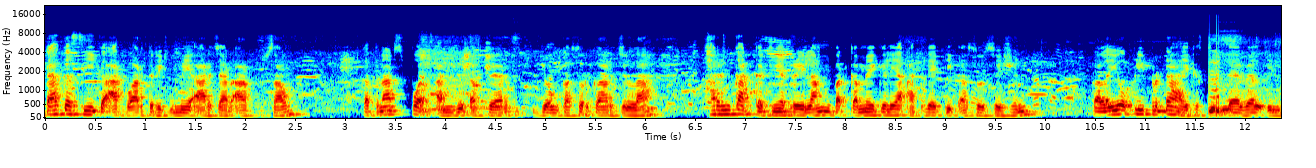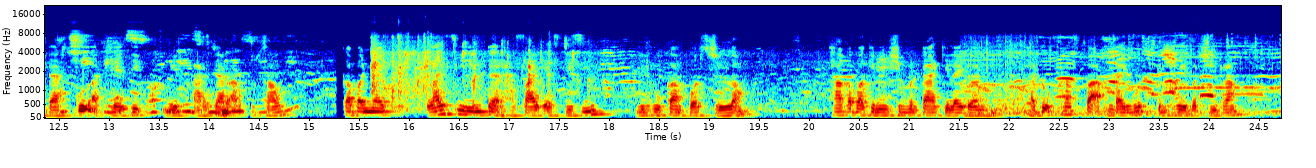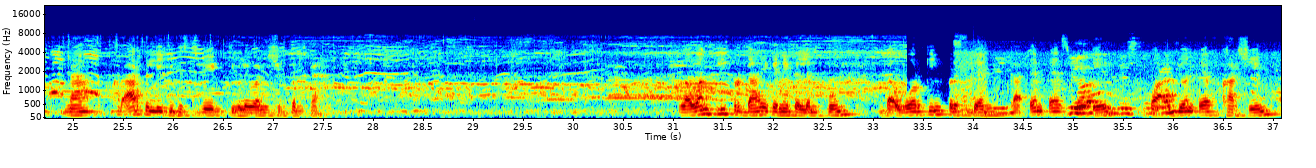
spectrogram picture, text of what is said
Mentah kasi ka atwar terik me arjar arpusau. Katnat spot anjut affair jong kasurkar jela. Harengkat kajinya trilang bat kame gelia Athletic Association. Kalayo pli perdai ke state level inter school athletic with arjar arpusau. Kabanyak laisi lenter hasai SDC lihu kampus jelong. Hak abakini shimentah kilai don haduk khas ba andai mut kenhe bat shinrang. Na kar arteli ki district kilewan shimentah. lawan pli perdaya kene ke Lempung da working president ka MSOA Pak John F. Karshim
